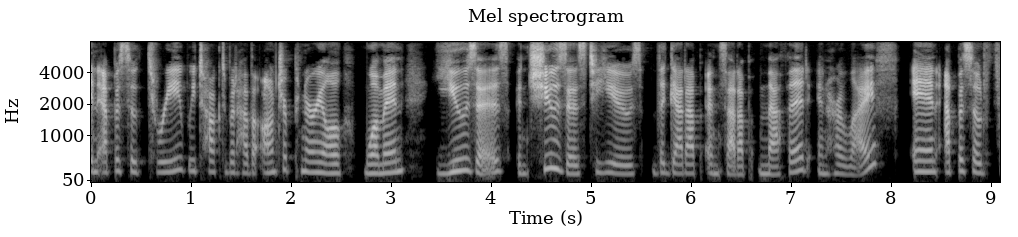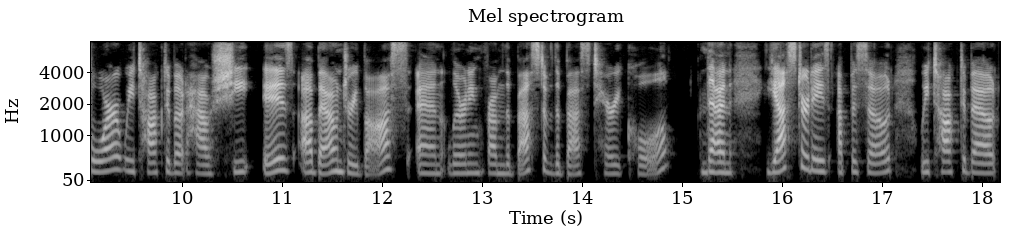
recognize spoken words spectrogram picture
In episode three, we talked about how the entrepreneurial woman uses and chooses to use the get up and set up method in her life. In episode four, we talked about how she is a boundary boss and learning from the best of the best, Terry Cole. Then, yesterday's episode, we talked about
